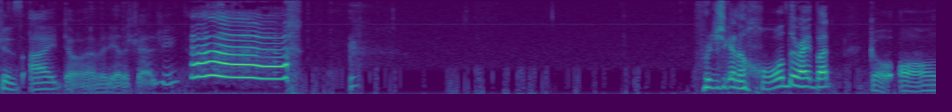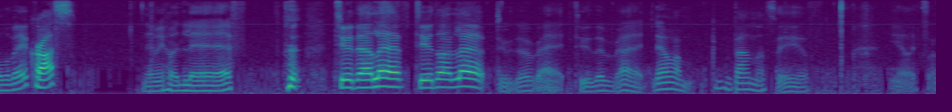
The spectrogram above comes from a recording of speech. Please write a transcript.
because I don't have any other strategy. Ah! We're just gonna hold the right button, go all the way across, then we hold left, to the left, to the left, to the right, to the right. Now I'm by myself. Yeah, like so.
